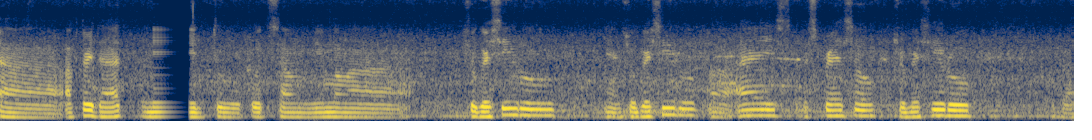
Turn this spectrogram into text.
uh, after that, you need to put some yung mga sugar syrup, yan, sugar syrup, uh, ice, espresso, sugar syrup. Diba?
